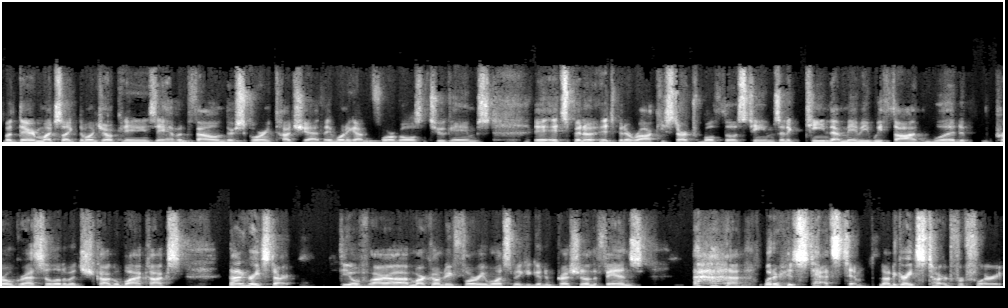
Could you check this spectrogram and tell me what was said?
But they're much like the Montreal Canadiens. They haven't found their scoring touch yet. They've only gotten four goals in two games. It, it's been a it's been a rocky start for both those teams. And a team that maybe we thought would progress a little bit, Chicago Blackhawks, not a great start. Theo uh, Marc Andre Fleury wants to make a good impression on the fans. what are his stats, Tim? Not a great start for Fleury.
